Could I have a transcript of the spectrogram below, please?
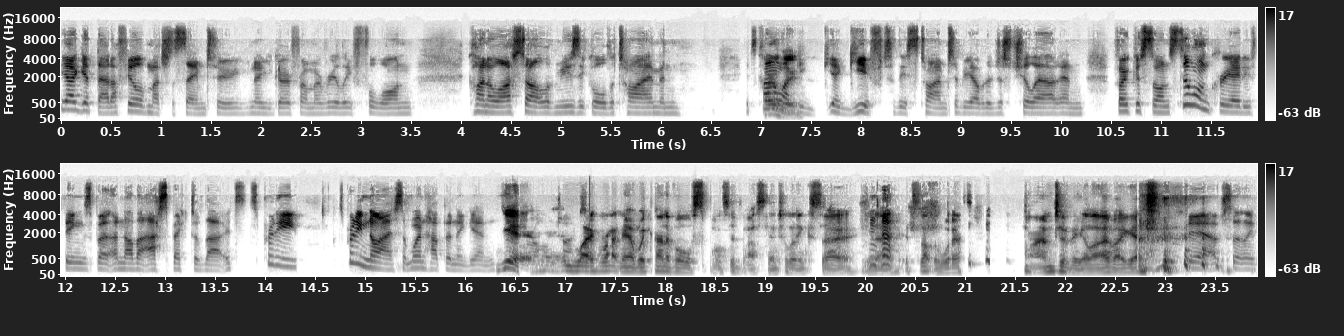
yeah, I get that. I feel much the same too. You know, you go from a really full-on kind of lifestyle of music all the time, and it's kind of like a, a gift this time to be able to just chill out and focus on still on creative things, but another aspect of that. It's it's pretty it's pretty nice. It won't happen again. Yeah. for a long And like right now we're kind of all sponsored by Centrelink. So, you know, it's not the worst time to be alive, I guess. yeah, absolutely.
